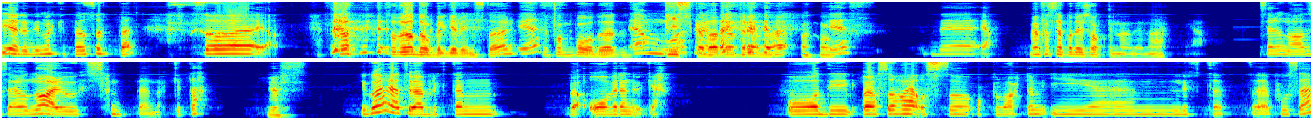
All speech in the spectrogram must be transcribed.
gjøre de møkkete og svette. Så ja. Så, du har dobbel gevinst der. Yes. Du får både piska deg til å trene og Yes. Det, ja. Men få se på de sokkene dine. Ser du nå, du ser jo, nå er det jo kjempemøkkete. Yes. I går jeg tror jeg har brukt dem ja, over en uke. Og, de, og så har jeg også oppbevart dem i en lufttett pose.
